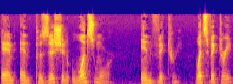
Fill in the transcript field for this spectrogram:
am in position once more in victory. What's victory?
